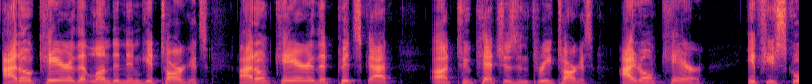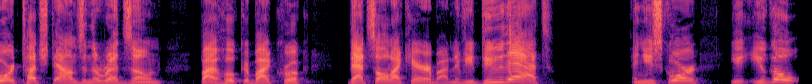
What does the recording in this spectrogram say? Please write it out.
I don't care that London didn't get targets. I don't care that Pitts got uh, two catches and three targets. I don't care. If you score touchdowns in the red zone by hook or by crook, that's all I care about. And if you do that and you score, you, you go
